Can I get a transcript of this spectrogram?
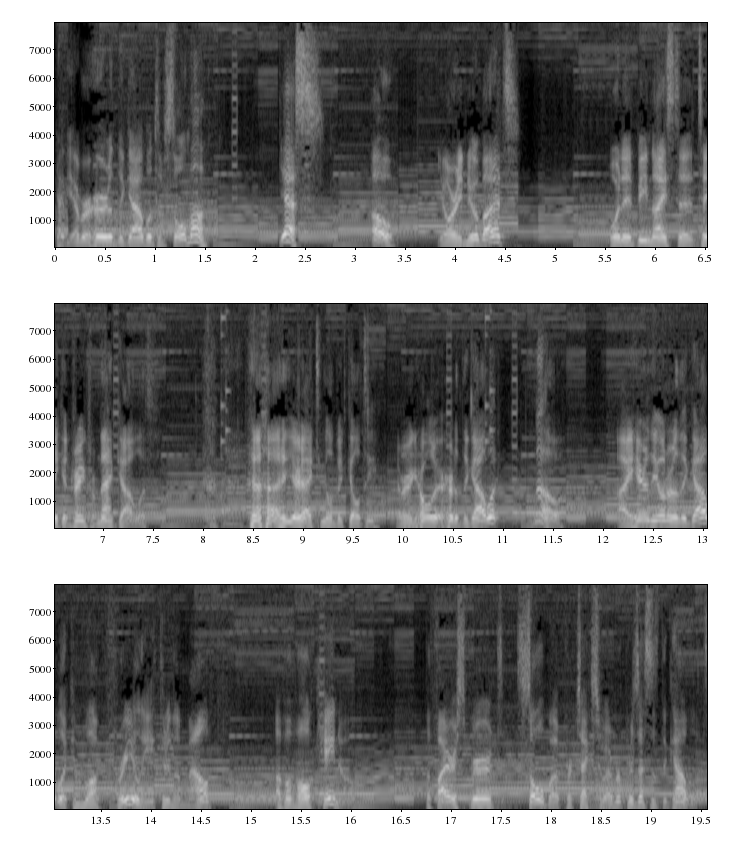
Have you ever heard of the Goblet of Solma? Yes. Oh, you already knew about it? Wouldn't it be nice to take a drink from that goblet? You're acting a little bit guilty. Ever heard of the goblet? No. I hear the owner of the goblet can walk freely through the mouth of a volcano. The fire spirit Solma protects whoever possesses the goblet,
